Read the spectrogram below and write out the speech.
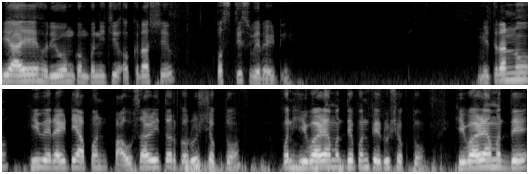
ही आहे हरिओम कंपनीची अकराशे पस्तीस व्हेरायटी मित्रांनो ही व्हेरायटी आपण पावसाळी तर करूच शकतो पण हिवाळ्यामध्ये पण पेरू शकतो. हिवाळ्यामध्ये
